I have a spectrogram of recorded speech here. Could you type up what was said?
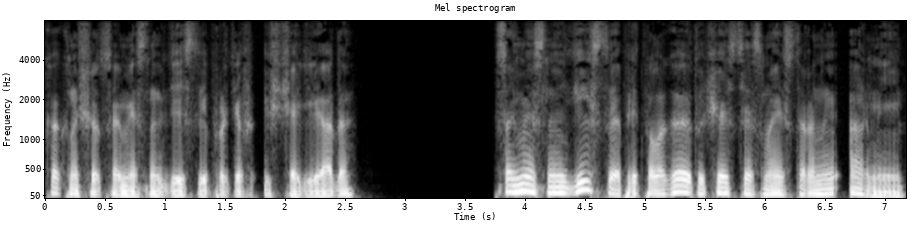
как насчет совместных действий против исчадий ада? Совместные действия предполагают участие с моей стороны армии,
